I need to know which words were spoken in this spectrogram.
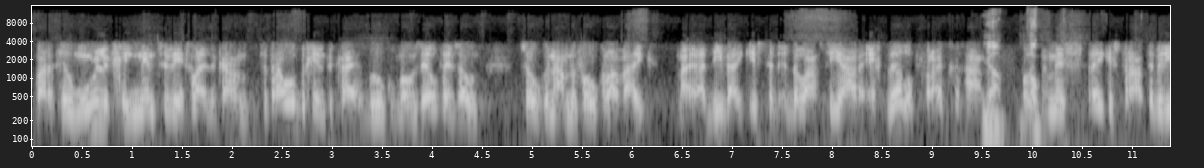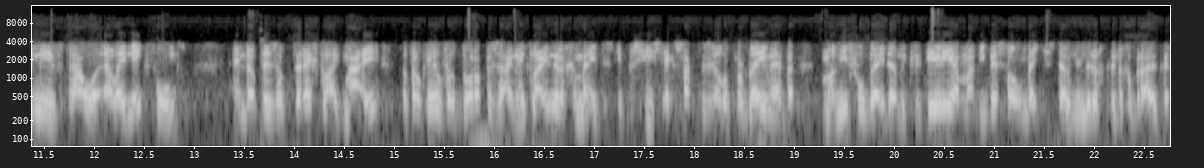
waar het heel moeilijk ging, mensen weer geleidelijk aan vertrouwen beginnen te krijgen. Ik bedoel, ik woon zelf in zo'n zogenaamde Vogelaarwijk. Nou ja, die wijk is er de laatste jaren echt wel op vooruit gegaan. Ja, Ook met mensen sprekenstraat hebben die meer vertrouwen. Alleen ik vond, en dat is ook terecht lijkt mij, dat er ook heel veel dorpen zijn en kleinere gemeentes die precies exact dezelfde problemen hebben. Maar niet voldeden aan de criteria, maar die best wel een beetje steun in de rug kunnen gebruiken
